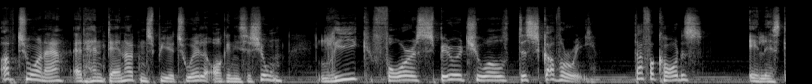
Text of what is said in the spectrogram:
Opturen er, at han danner den spirituelle organisation League for Spiritual Discovery, der forkortes LSD.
